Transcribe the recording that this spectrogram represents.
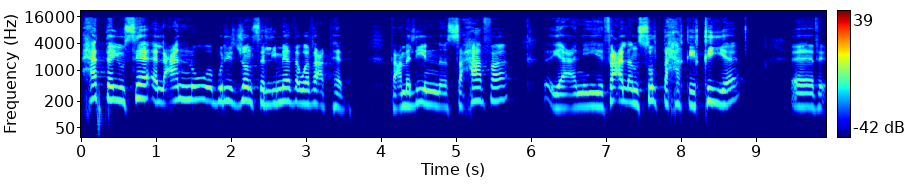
حتى يساءل عنه بوريس جونسون لماذا وضعت هذا؟ فعمليا الصحافة يعني فعلا سلطة حقيقية آه،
